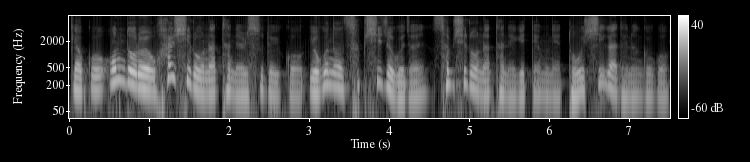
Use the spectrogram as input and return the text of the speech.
그래갖고 온도를 화시로 나타낼 수도 있고 요거는 섭씨죠 그죠? 섭씨로 나타내기 때문에 도씨가 되는 거고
